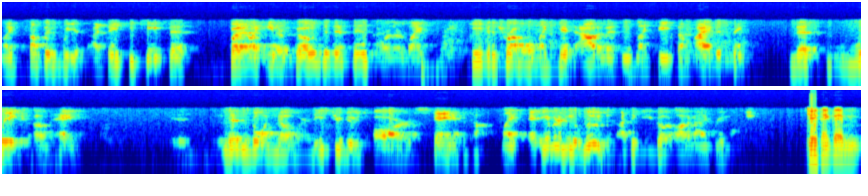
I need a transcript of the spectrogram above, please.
like something weird. I think he keeps it, but it like either goes the distance or there's like he's in trouble and like gets out of it and like beats them. I just think this reeks of hey, this is going nowhere. These two dudes are staying at the top. Like even if he loses, I think you go to automatic rematch. Do you think they? And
